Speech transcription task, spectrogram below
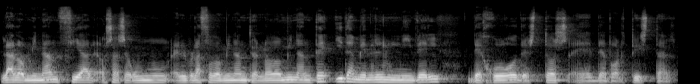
la dominancia, o sea, según el brazo dominante o no dominante y también el nivel de juego de estos eh, deportistas.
